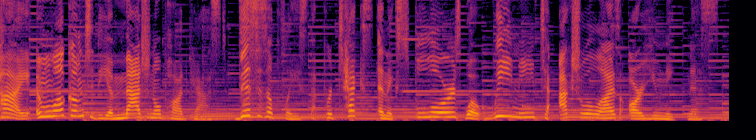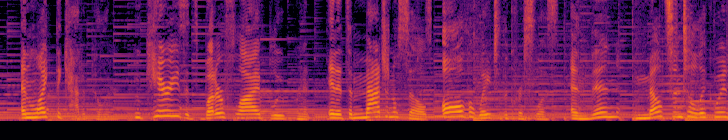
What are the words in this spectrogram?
Hi, and welcome to the Imaginal Podcast. This is a place that protects and explores what we need to actualize our uniqueness. And like the caterpillar, who carries its butterfly blueprint in its imaginal cells all the way to the chrysalis and then melts into liquid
